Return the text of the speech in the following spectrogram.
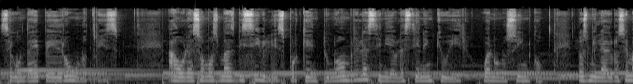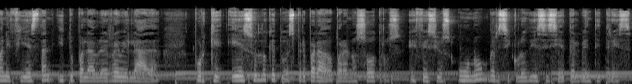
Segunda de Pedro 1:3. Ahora somos más visibles porque en tu nombre las tinieblas tienen que huir. Juan 1.5. Los milagros se manifiestan y tu palabra es revelada, porque eso es lo que tú has preparado para nosotros. Efesios 1, versículos 17 al 23.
